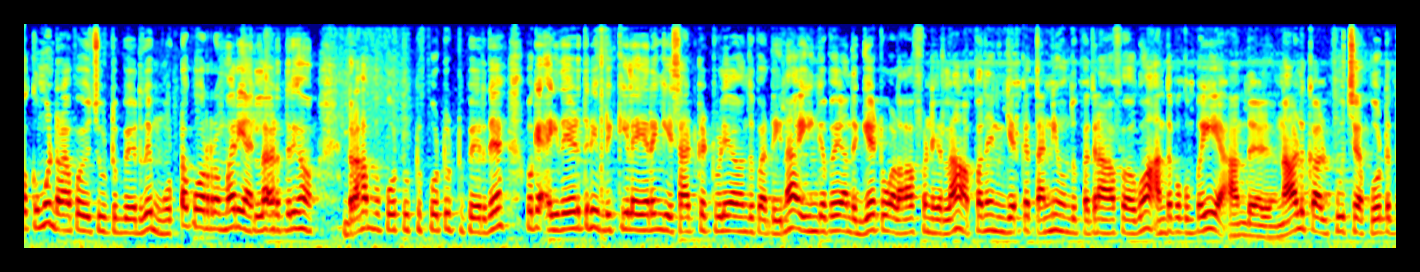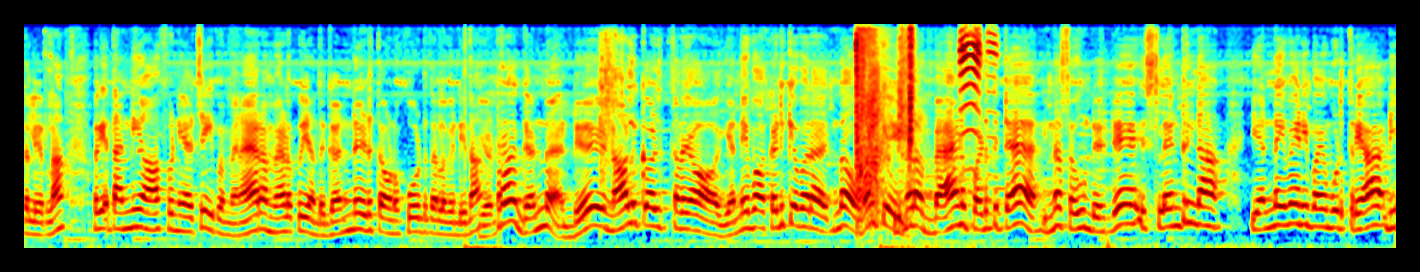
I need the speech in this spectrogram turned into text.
பக்கமும் ட்ராப்பை வச்சு விட்டு போயிடுது முட்டை போடுற மாதிரி எல்லா இடத்துலையும் ட்ராப்பை போட்டு விட்டு போட்டு விட்டு போயிடுது ஓகே இதை எடுத்துகிட்டு இப்படி கீழே இறங்கி ஷார்ட்கட் வழியாக வந்து பார்த்தீங்கன்னா இங்கே போய் அந்த கேட் வால் ஆஃப் பண்ணிடலாம். அப்போ தான் இங்கே இருக்க தண்ணி வந்து பார்த்தீங்கன்னா ஆஃப் ஆகும். அந்த பக்கம் போய் அந்த நாலு கால் பூச்சை போட்டு தள்ளிடலாம். ஓகே தண்ணியும் ஆஃப் பண்ணியாச்சு. இப்போ நேராக மேலே போய் அந்த கன்னை எடுத்து அவனை போட்டு தள்ள வேண்டியதான் எட்ரா கன்னு டே நாலு கால் தலையா என்னை வா கடிக்க வர. இந்த வாய்க்கு என்னடா பேனு படுத்துட்ட? என்ன சவுண்டு டே ஸ்லெண்ட்ரினா என்னையுமே நீ பயன்படுத்துறியா நீ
